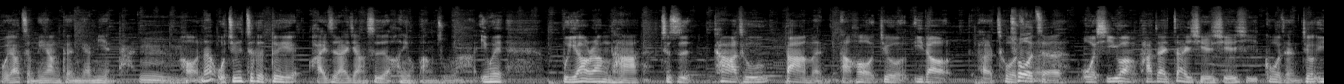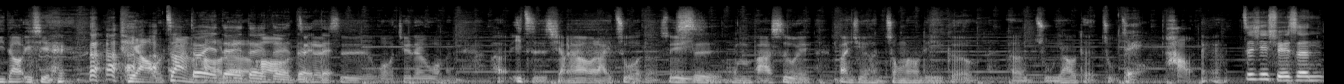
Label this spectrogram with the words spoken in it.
我要怎么样跟人家面谈？嗯，好，那我觉得这个对孩子来讲是很有帮助啦，因为不要让他就是踏出大门，然后就遇到呃挫挫折。我希望他在在学学习过程就遇到一些 挑战，好了，对对对对，这个是我觉得我们呃一直想要来做的，所以是我们把它视为办学很重要的一个。呃，主要的主对，好，这些学生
